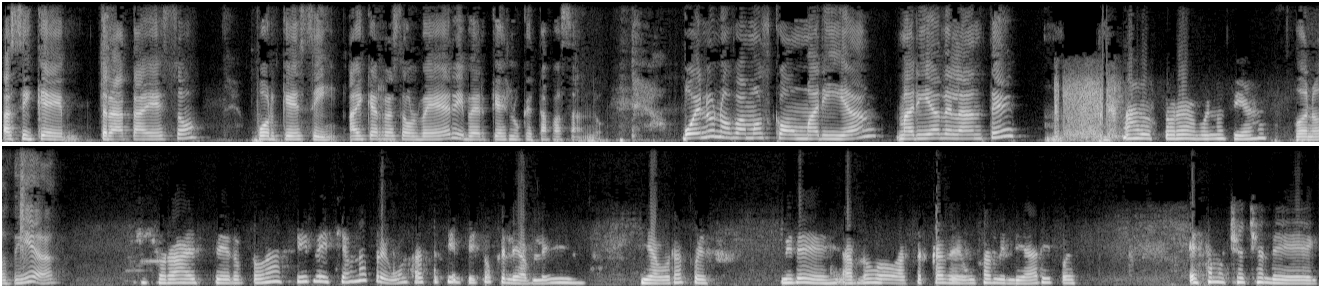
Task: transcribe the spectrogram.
Así que trata eso porque sí, hay que resolver y ver qué es lo que está pasando. Bueno, nos vamos con María. María, adelante. Ah, doctora, buenos días. Buenos días. Doctora, este, doctora, sí, le hice una pregunta hace tiempito que le hablé y ahora pues, mire, hablo acerca de un familiar y pues esta muchacha le,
